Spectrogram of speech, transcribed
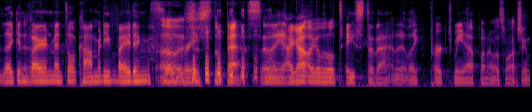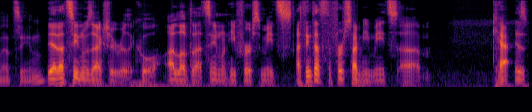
like environmental comedy fighting. So oh, it's great. just the best. and I I got like a little taste of that, and it like perked me up when I was watching that scene. Yeah, that scene was actually really cool. I loved that scene when he first meets. I think that's the first time he meets um, Kat. Is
